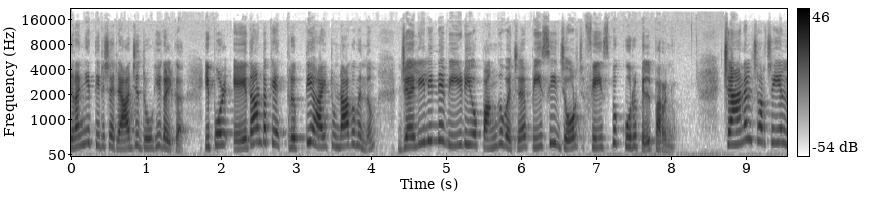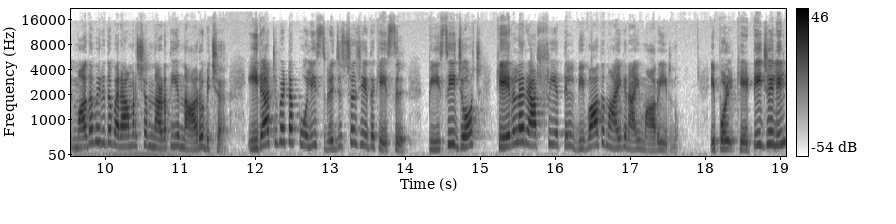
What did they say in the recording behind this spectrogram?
ഇറങ്ങിത്തിരിച്ച രാജ്യദ്രോഹികൾക്ക് ഇപ്പോൾ ഏതാണ്ടൊക്കെ തൃപ്തിയായിട്ടുണ്ടാകുമെന്നും ജലീലിന്റെ വീഡിയോ പങ്കുവച്ച് പി സി ജോർജ് ഫേസ്ബുക്ക് കുറിപ്പിൽ പറഞ്ഞു. ചാനൽ ചർച്ചയിൽ മതവിരുദ്ധ പരാമർശം നടത്തിയെന്ന് ആരോപിച്ച് ഈരാറ്റുപേട്ട പോലീസ് രജിസ്റ്റർ ചെയ്ത കേസിൽ പി സി ജോർജ് കേരള രാഷ്ട്രീയത്തിൽ വിവാദ നായകനായി മാറിയിരുന്നു. ഇപ്പോൾ കെ ടി ജലീൽ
